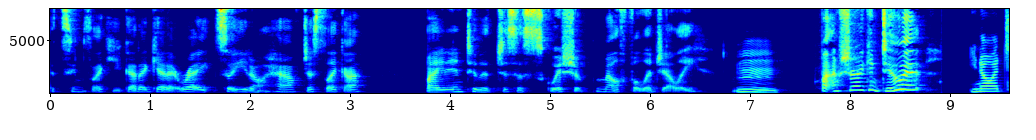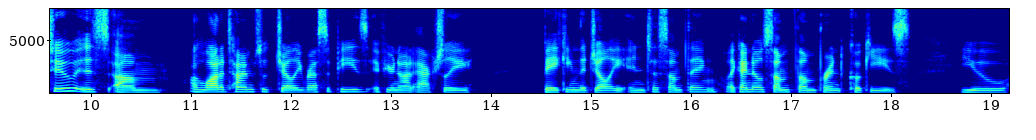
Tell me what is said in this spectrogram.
it seems like you gotta get it right so you don't have just like a bite into it, just a squish of mouthful of jelly. mm. But I'm sure I can do it. You know what too is um a lot of times with jelly recipes, if you're not actually baking the jelly into something, like I know some thumbprint cookies, you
